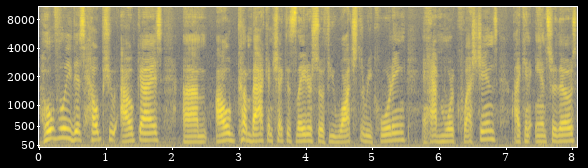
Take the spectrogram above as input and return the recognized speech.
Hopefully this helps you out, guys. Um, I'll come back and check this later, so if you watch the recording and have more questions, I can answer those.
